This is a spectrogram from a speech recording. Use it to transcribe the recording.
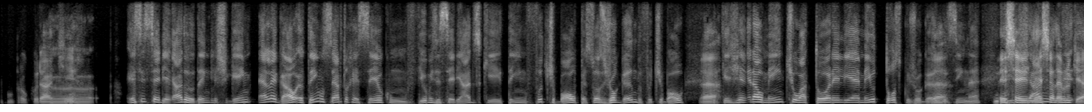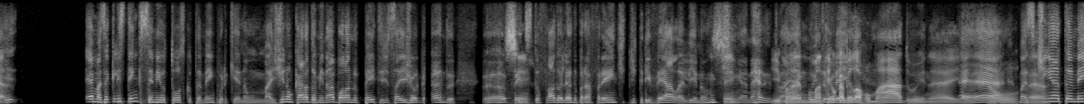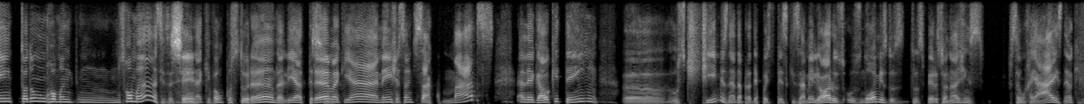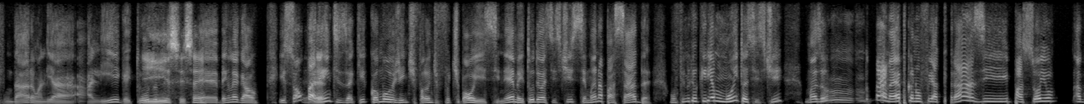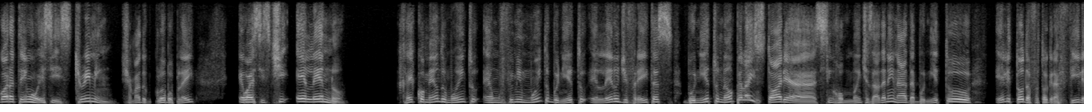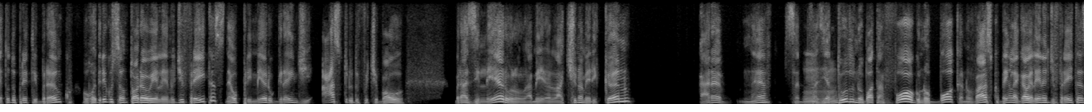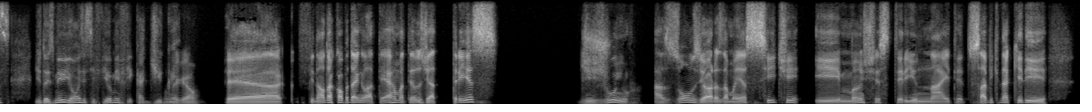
Vamos procurar aqui. Ah, esse seriado da English Game é legal. Eu tenho um certo receio com filmes e seriados que tem futebol, pessoas jogando futebol, É, porque geralmente o ator ele é meio tosco jogando É. assim, né? nesse, aí- nesse eu lembro que era. É, mas é que eles têm que ser meio tosco também, porque não imagina um cara dominar a bola no peito e sair jogando, uh, peito estufado olhando para frente, de trivela ali, não Sim. tinha, né? E man, é manter fake. o cabelo arrumado e, né? E, é, então, mas é. tinha também todo um roman uns romances, assim, Sim. né? Que vão costurando ali a trama, Sim. que ah, é meio encheção de saco. Mas é legal que tem uh, os times, né? Dá para depois pesquisar melhor os, os nomes dos, dos personagens são reais, né? Que fundaram ali a, a liga e tudo. Isso, isso aí. É bem legal. E só um é. parênteses é. aqui, como a gente falando de futebol e cinema e tudo, eu assisti semana passada um filme que eu queria muito assistir, mas eu na época eu não fui atrás e passou e eu agora tenho esse streaming chamado Globoplay. Eu assisti Heleno, Recomendo muito, é um filme muito bonito, Heleno de Freitas, bonito não pela história assim romantizada nem nada, bonito ele todo, a fotografia, todo preto e branco. O Rodrigo Santoro é o Heleno de Freitas, né, o primeiro grande astro do futebol brasileiro, latino-americano. Cara, né, sabe, uhum. fazia tudo no Botafogo, no Boca, no Vasco, bem legal. Heleno de Freitas, de 2011 esse filme, fica a dica. Legal. É, final da Copa da Inglaterra, Matheus, dia 3 de junho, às 11 horas da manhã, City e Manchester United. Sabe que naquele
